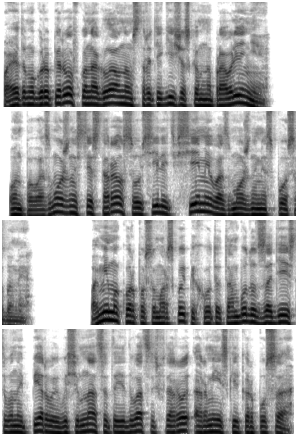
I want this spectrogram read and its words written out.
Поэтому группировку на главном стратегическом направлении он по возможности старался усилить всеми возможными способами. Помимо корпуса морской пехоты, там будут задействованы 1, 18 и 22 армейские корпуса.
